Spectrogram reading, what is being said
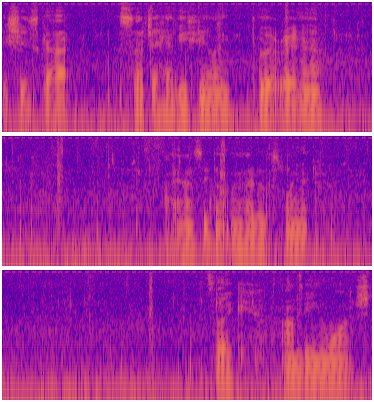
It's just got such a heavy feeling to it right now. I honestly don't know how to explain it. It's like I'm being watched.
